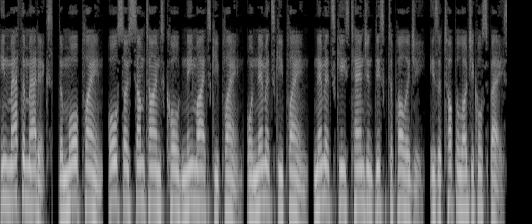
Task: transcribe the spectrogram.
In mathematics, the Moore plane, also sometimes called Niemytzki plane or Nemytskii plane, Nemytskii's tangent disk topology, is a topological space.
